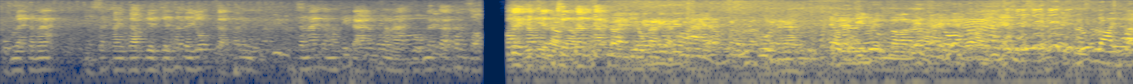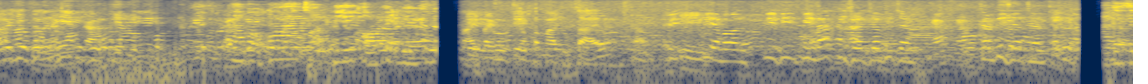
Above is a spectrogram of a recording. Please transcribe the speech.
คมและคณะอีกสักครั้งครับเรียนเชิญท่านนายกกับท่านคณะกรรมการคมนาคมและก็ท่านสได้วยครับเรียนเชิญท่านครับเดียวกันกับที่พูดนะครับจะมีรูปรอยไม่ถ่รูปรอยแล้วอยู่คนละที่อยู่ที่เขาบอกว่าช็อตนี้ขอเป็นหนึ่งไปไปเคเข้ามาทุกสายแล้วพี่อมรพี่พี่พี่นัทพี่เชิญเชิญพี่เชิญเชิญพี่เชิญเชิญ เกษ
